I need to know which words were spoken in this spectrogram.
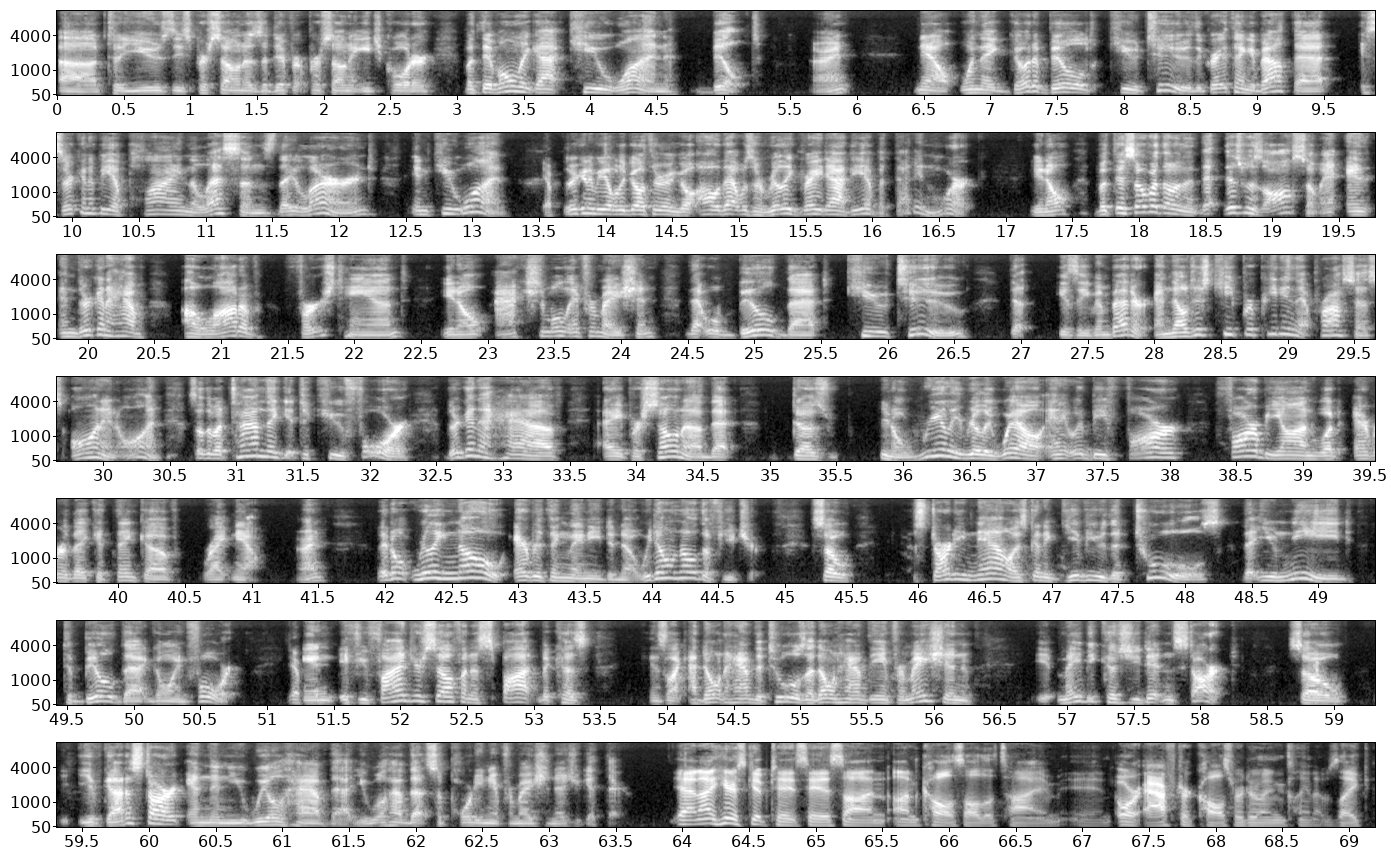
uh, to use these personas, a different persona each quarter, but they've only got Q1 built. All right. Now, when they go to build Q2, the great thing about that is they're going to be applying the lessons they learned in Q1. Yep. They're going to be able to go through and go, oh, that was a really great idea, but that didn't work. You know, but this over though, this was awesome. And, and, and they're going to have a lot of firsthand, you know, actionable information that will build that Q2 that is even better. And they'll just keep repeating that process on and on. So by the time they get to Q4, they're going to have a persona that does, you know, really, really well. And it would be far, far beyond whatever they could think of right now. Right. They don't really know everything they need to know. We don't know the future. So starting now is going to give you the tools that you need to build that going forward. Yep. And if you find yourself in a spot because it's like, I don't have the tools, I don't have the information, it may be because you didn't start. So yep. you've got to start and then you will have that. You will have that supporting information as you get there. Yeah, and I hear Skip Tate say this on on calls all the time, and or after calls we're doing cleanups. Like,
